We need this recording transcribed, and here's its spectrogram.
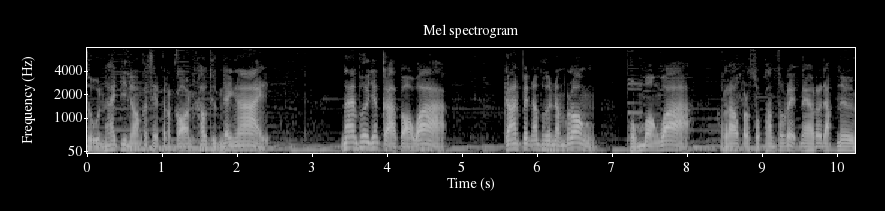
ศูนย์ให้พี่น้องเกษตรกรเข้าถึงได้ง่ายนายอำเภอยังกล่าวต่อว่า การเป็นอำเภอนำร่อง ผมมองว่าเราประสบความสำเร็จในระดับหนึ่ง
